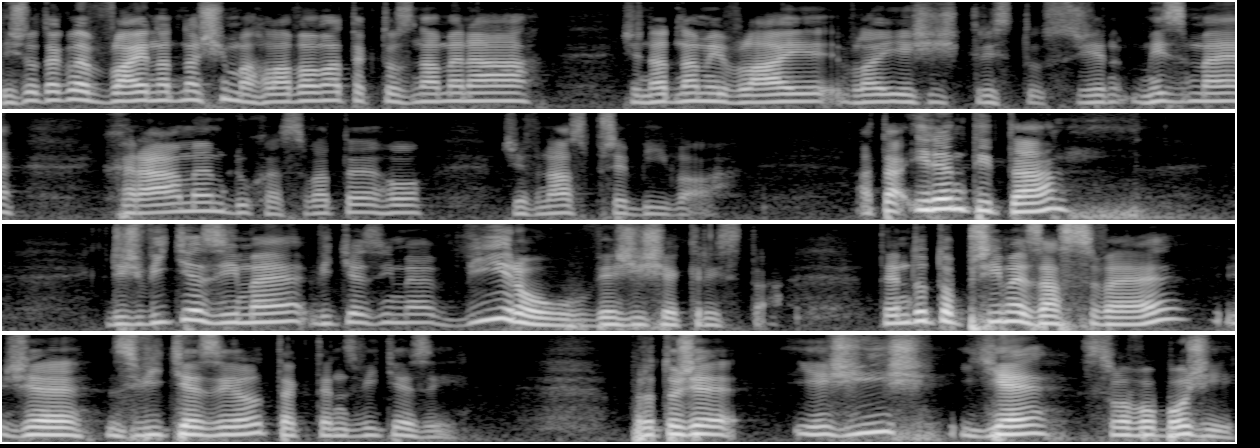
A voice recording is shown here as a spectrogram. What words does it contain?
Když to takhle vlaje nad našima hlavama, tak to znamená, že nad nami vlaje, vlaje Ježíš Kristus. Že my jsme chrámem Ducha Svatého, že v nás přebývá. A ta identita, když vítězíme, vítězíme vírou v Ježíše Krista. Ten, kdo to přijme za své, že zvítězil, tak ten zvítězí. Protože Ježíš je slovo Boží.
